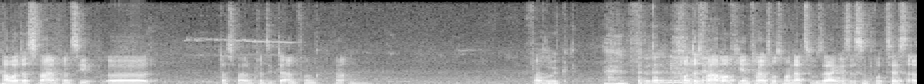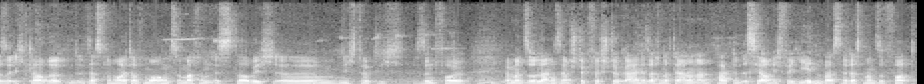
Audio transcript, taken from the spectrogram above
Aber das war im Prinzip, äh, das war im Prinzip der Anfang. Ja. Verrückt. Und das war aber auf jeden Fall, das muss man dazu sagen, es ist ein Prozess. Also ich glaube, das von heute auf morgen zu machen, ist, glaube ich, ähm, nicht wirklich sinnvoll. Wenn man so langsam Stück für Stück eine Sache nach der anderen anpackt, und ist ja auch nicht für jeden was, ne, dass man sofort,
